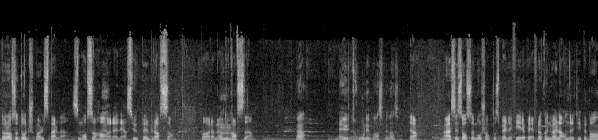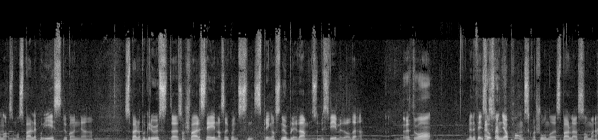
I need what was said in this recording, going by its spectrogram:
du har også Dodgeball-spillet, som også har ja. de superbrassene, bare med at du Mm. kaster dem. Ja. Det er utrolig bra spill, altså. Ja. Jeg syns også det er morsomt å spille i fireplay, for da kan du velge andre typer baner, som å spille på is, du kan uh, spille på grus, det er sånne svære steiner, så du kan springe og snuble i dem, så besvimer du av det. Vet du hva? Men det finnes Jeg også skal- en japansk versjon av det spillet som eh,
